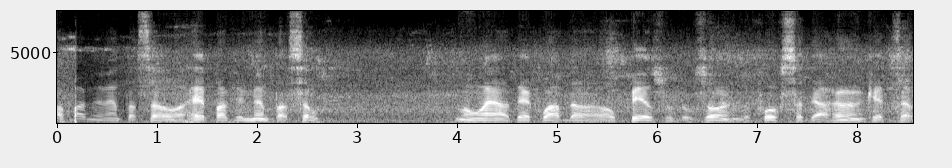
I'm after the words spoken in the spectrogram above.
a pavimentação, a repavimentação não é adequada ao peso dos ônibus, força de arranque, etc.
